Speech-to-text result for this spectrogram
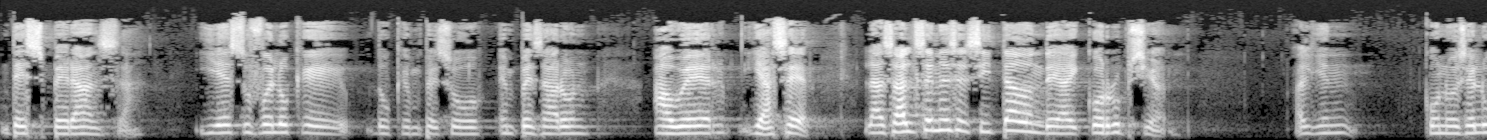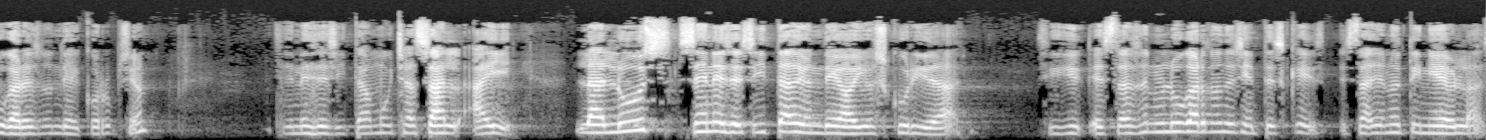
de esperanza. Y eso fue lo que, lo que empezó, empezaron a ver y a hacer. La sal se necesita donde hay corrupción. ¿Alguien conoce lugares donde hay corrupción? Se necesita mucha sal ahí. La luz se necesita de donde hay oscuridad. Si estás en un lugar donde sientes que está lleno de tinieblas,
